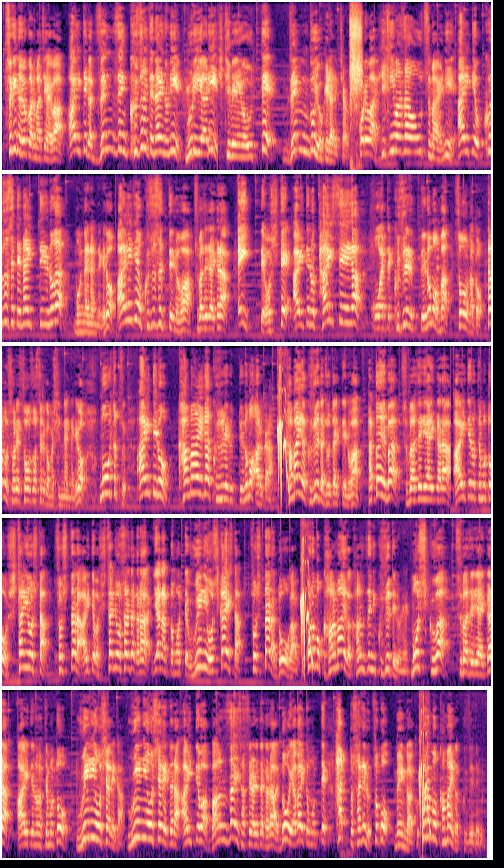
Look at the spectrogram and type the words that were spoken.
次のよくある間違いは、相手が全然崩れてないのに、無理やり引き面を打って、全部避けられちゃう。これは引き技を打つ前に、相手を崩せてないっていうのが問題なんだけど、相手を崩すっていうのは、つばぜり合いから、えいって押して、相手の体勢がこうやって崩れるっていうのも、まあ、そうだと。多分それ想像してるかもしれないんだけど、もう一つ、相手の構えが崩れるっていうのもあるから。構えが崩れた状態っていうのは、例えば、つばぜり合いから相手の手元を下に押した。そしたら相手は下に押されたから嫌だと思って上に押し返した。そしたら胴がこれも構えが完全に崩れてるよね。もしくは、つばぜり合いから相手の手元を上に押し上げた。上に押し上げたら相手は万歳させられたから、胴やばいと思って、ハッと下げる。そこ、面が開く。これも構えが崩れてる。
